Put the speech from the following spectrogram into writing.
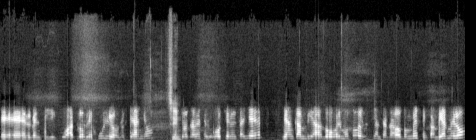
el 24 de julio de este año, Sí. otra vez el coche en el taller, me han cambiado el motor, es decir, han tardado dos meses en cambiármelo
